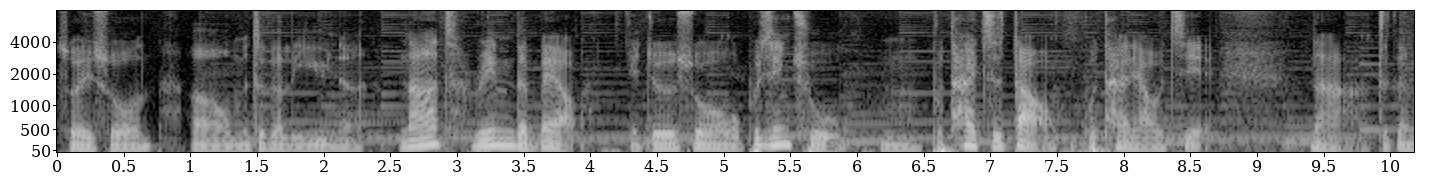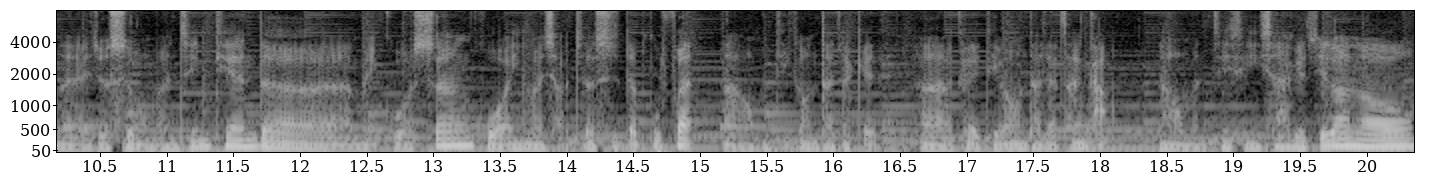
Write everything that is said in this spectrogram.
所以说，呃，我们这个俚语呢，not ring the bell，也就是说我不清楚，嗯，不太知道，不太了解。那这个呢，也就是我们今天的美国生活英文小教室的部分。那我们提供大家给，呃，可以提供大家参考。那我们进行下一个阶段喽。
